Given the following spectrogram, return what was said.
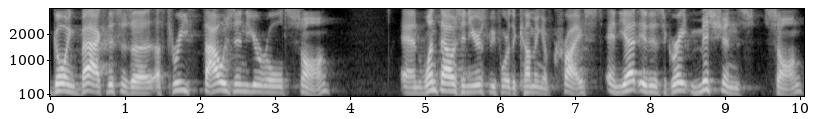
going back. This is a, a 3,000 year old song and 1,000 years before the coming of Christ. And yet it is a great missions song,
